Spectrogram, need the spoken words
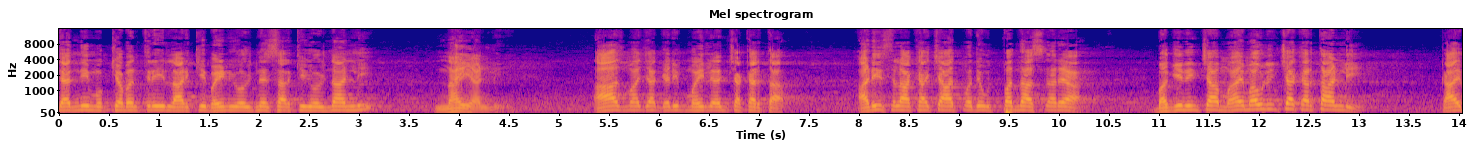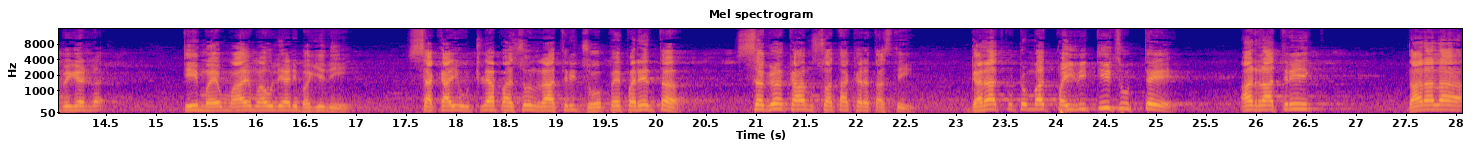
त्यांनी मुख्यमंत्री लाडकी बहीण योजनेसारखी योजना आणली? नाही आणली. आज माझ्या गरीब महिलांच्या करता अडीच लाखाच्या आतमध्ये उत्पन्न असणाऱ्या भगिनींच्या मायमाऊलींच्या करता आणली. काय बिघडलं? ती मै मायमाऊली आणि भगिनी सकाळी उठल्यापासून रात्री झोपेपर्यंत सगळं काम स्वतः करत असते. घरात कुटुंबात पहिली तीच उठते आणि रात्री दाराला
